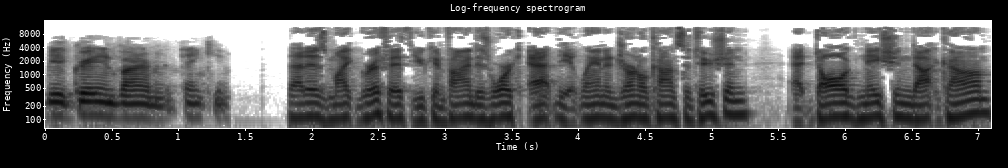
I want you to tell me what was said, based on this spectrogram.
Be a great environment. Thank you. That is Mike Griffith. You can find his work at the Atlanta Journal Constitution, at dawgnation.com,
